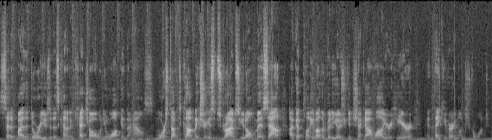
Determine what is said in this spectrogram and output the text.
set it by the door, use it as kind of a catch-all when you walk in the house. More stuff to come. Make sure you subscribe so you don't miss out. I've got plenty of other videos you can check out while you're here. And thank you very much for watching.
